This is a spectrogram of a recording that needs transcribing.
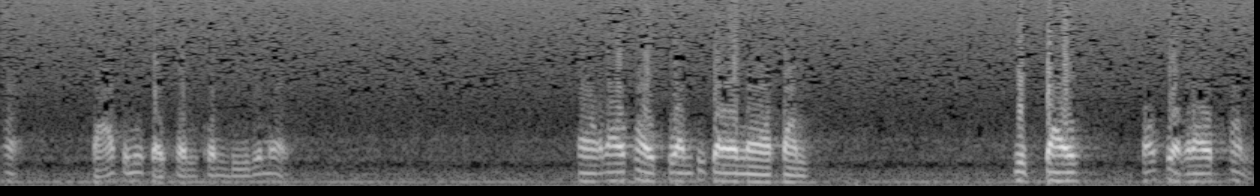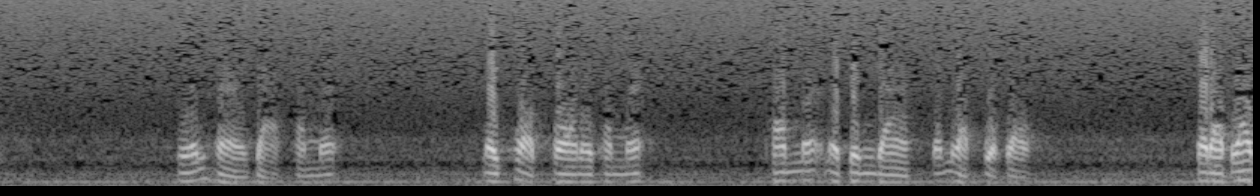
ธะสาธุนิสัยชนคนดีหรือไม่หากเราใครควรที่จะนากันจิตใจของพวกเราท่านเหินห่างจากธรรมะในชอบพอในธรรมะ ธรรมะในเป็นยาสำหรับพวกเราสดับรับ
